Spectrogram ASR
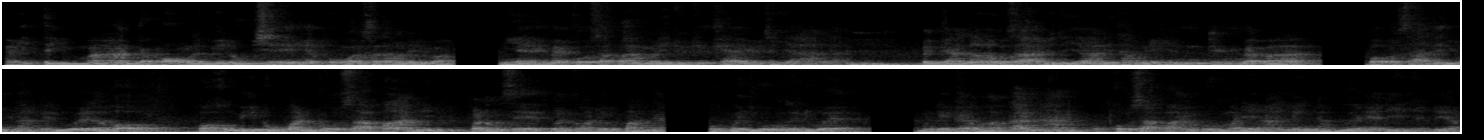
ไอติมอาหารกระป๋องเลยมีรูปเชเนี่ยผมว่าแสดงให้เห็นว่าเนี่ยเห็นไหมโกษาปานไม่ได้หยุดอยู่แค่อยุธยาแล้วอืมเป็นการเล่าประวัติศาสตร์อยุธยาที่ทำให้เห็นถึงแบบว่าประวัติศาสตร์ในยุคหลังได้ด้วย แล้วก็พอเขามีรูปปั้นโกษาปานที่ฝรั่งเศสวันก่อนที่เขาปั้นเนี่ยผมก็โยงได้ด้วยมันเลยกลายว่าการอ่านโกษาปานผมไม่ได้อ่านเรื่องน่าเบื่อในอดีตอย่างเดียว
